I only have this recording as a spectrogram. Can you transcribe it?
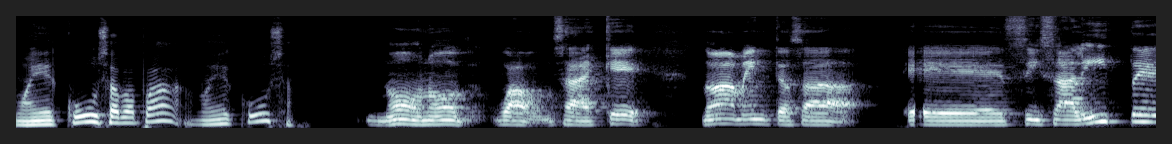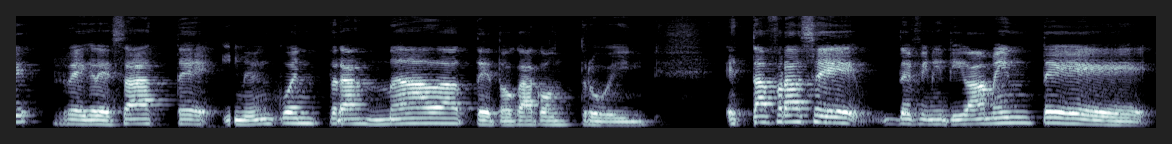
no hay excusa, papá, no hay excusa. No, no, wow, o sea, es que nuevamente, o sea, eh, si saliste, regresaste y no encuentras nada, te toca construir. Esta frase definitivamente,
